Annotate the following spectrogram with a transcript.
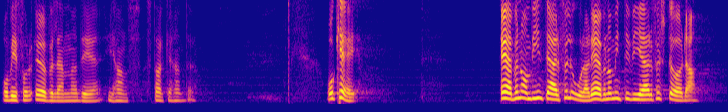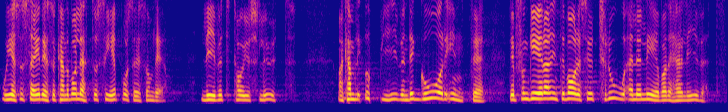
och vi får överlämna det i hans starka händer. Okej. Okay. Även om vi inte är förlorade, även om inte vi är förstörda och Jesus säger det så kan det vara lätt att se på sig som det. Livet tar ju slut. Man kan bli uppgiven, det går inte. Det fungerar inte vare sig att tro eller leva det här livet.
